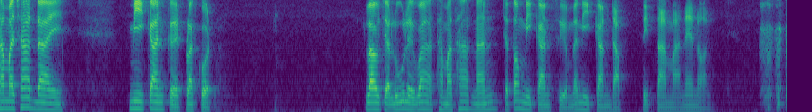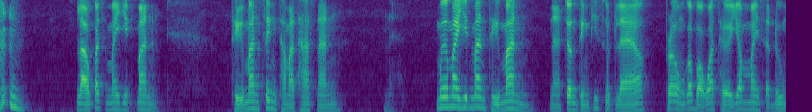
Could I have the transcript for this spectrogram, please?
ธรรมชาติใดมีการเกิดปรากฏ เราจะรู้เลยว่าธรรมธาตุนั้นจะต้องมีการเสื่อมและมีการดับติดตามมาแน่นอน เราก็จะไม่ยึดมั่น ถือมั่นซึ่งธรรมธาตุนั้น เมื่อไม่ยึดมั่นถือมั่น นะจนถึงที่สุดแล้ว พระองค์ก็บอกว่าเธอย่อมไม่สะดุ้ง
